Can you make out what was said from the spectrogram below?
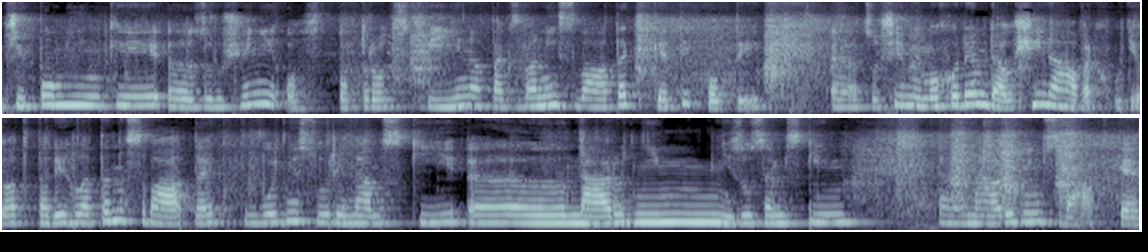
připomínky eh, zrušení otroctví na takzvaný svátek Kety Koty, což je mimochodem další návrh, udělat tadyhle ten svátek, původně surinamský, národním nizozemským národním svátkem.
